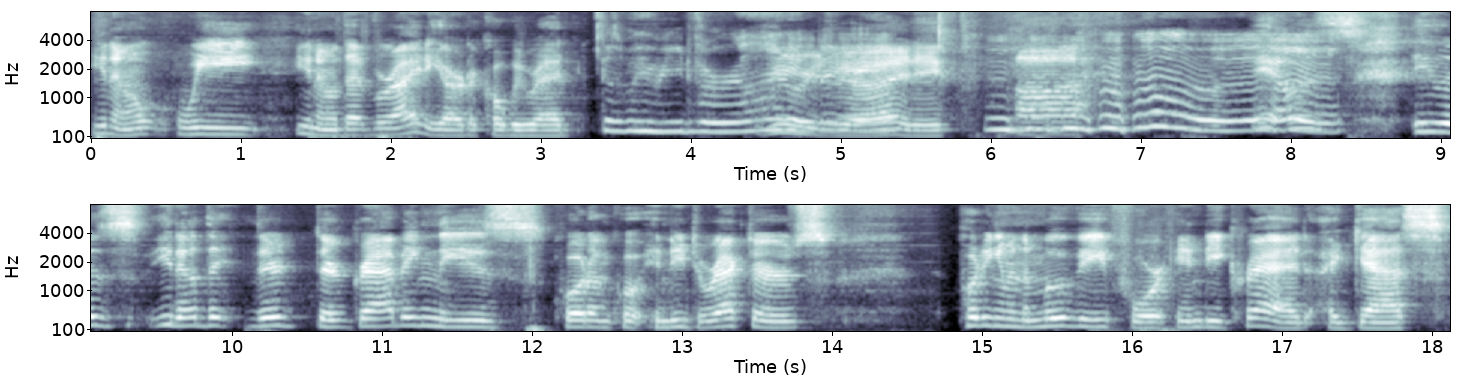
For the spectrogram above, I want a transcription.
You know, we you know that Variety article we read. Because we read Variety. We read Variety. Uh, it was, he was, you know, they they're they're grabbing these quote unquote indie directors, putting them in the movie for indie cred, I guess,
